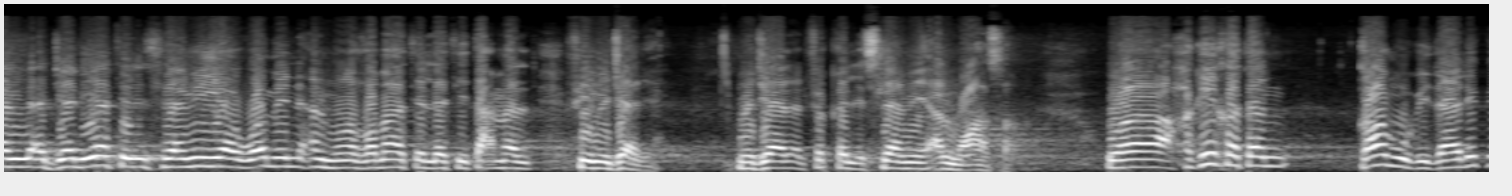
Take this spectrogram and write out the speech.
الجاليات الإسلامية ومن المنظمات التي تعمل في مجاله. مجال الفقه الإسلامي المعاصر. وحقيقة قاموا بذلك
